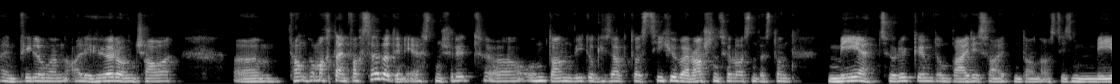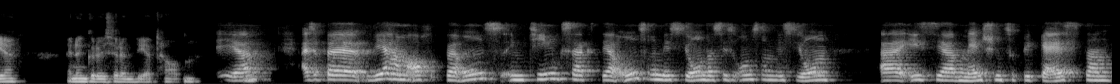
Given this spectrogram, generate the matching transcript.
Empfehlung an alle Hörer und Schauer. Ähm, macht einfach selber den ersten Schritt, äh, um dann, wie du gesagt hast, sich überraschen zu lassen, dass dann mehr zurückkommt und beide Seiten dann aus diesem Mehr einen größeren Wert haben. Ja, also bei, wir haben auch bei uns im Team gesagt, ja, unsere Mission, das ist unsere Mission, äh, ist ja Menschen zu begeistern.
